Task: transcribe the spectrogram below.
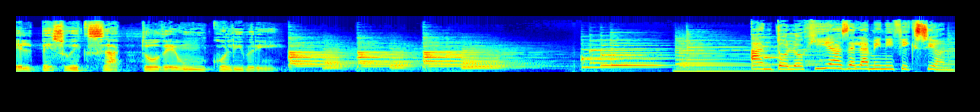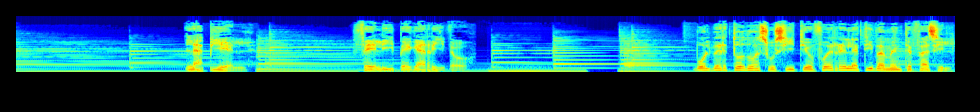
El peso exacto de un colibrí. Antologías de la minificción. La piel. Felipe Garrido. Volver todo a su sitio fue relativamente fácil.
